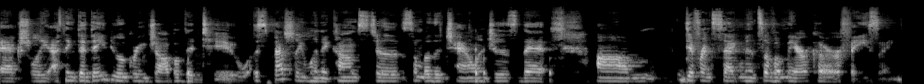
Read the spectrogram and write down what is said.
actually. I think that they do a great job of it too, especially when it comes to some of the challenges that um, different segments of America are facing.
